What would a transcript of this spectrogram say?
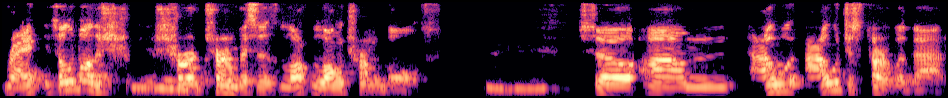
right? It's all about the sh- mm-hmm. short term versus lo- long term goals. Mm-hmm. So um, I would I would just start with that.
